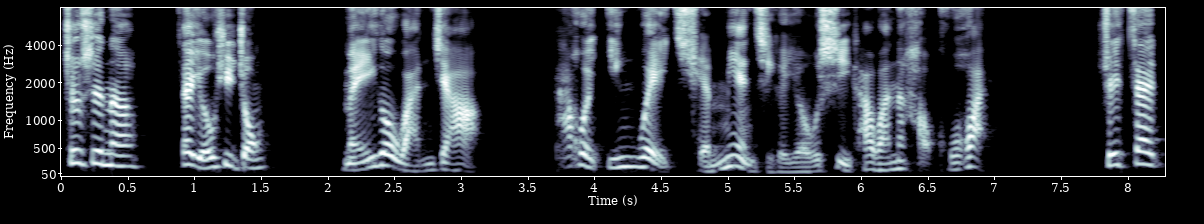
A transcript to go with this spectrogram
就是呢。在游戏中，每一个玩家啊，他会因为前面几个游戏他玩的好或坏，所以在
